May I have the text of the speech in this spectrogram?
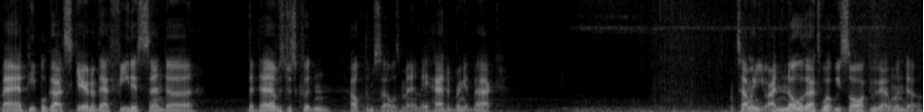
Mad people got scared of that fetus and uh, the devs just couldn't help themselves, man. They had to bring it back. I'm telling you, I know that's what we saw through that window.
